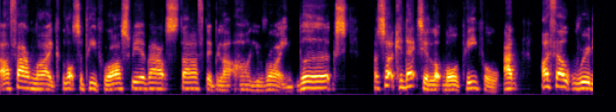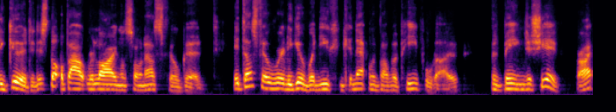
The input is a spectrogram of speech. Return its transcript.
I found like lots of people ask me about stuff. They'd be like, "Oh, you're writing books." I started connecting a lot more people, and I felt really good. And it's not about relying on someone else to feel good. It does feel really good when you can connect with other people, though, for being just you, right?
